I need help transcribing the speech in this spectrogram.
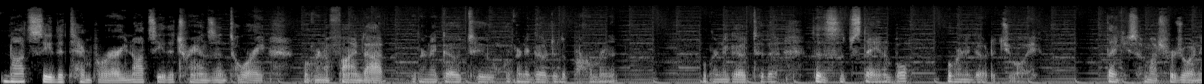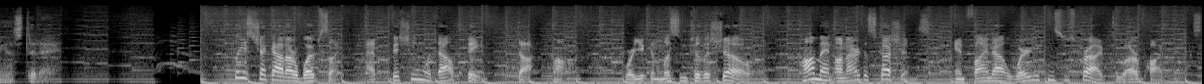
not see the temporary, not see the transitory. We're going to find out. We're going to go to. We're going to go to the permanent. We're going to go to the to the sustainable. We're going to go to joy. Thank you so much for joining us today. Please check out our website at fishingwithoutbait.com, where you can listen to the show, comment on our discussions, and find out where you can subscribe to our podcast.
